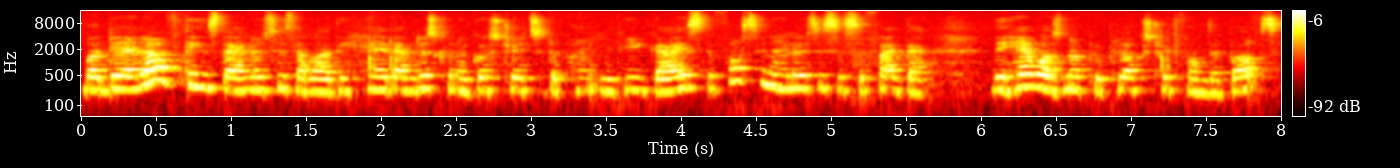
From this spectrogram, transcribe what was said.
But there are a lot of things that I noticed about the hair I'm just going to go straight to the point with you guys. The first thing I noticed is the fact that the hair was not pre-plucked straight from the box.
